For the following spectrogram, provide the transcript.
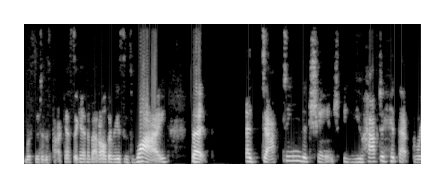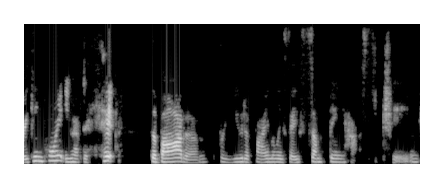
listen to this podcast again about all the reasons why, but adapting the change, you have to hit that breaking point. You have to hit the bottom for you to finally say something has to change.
